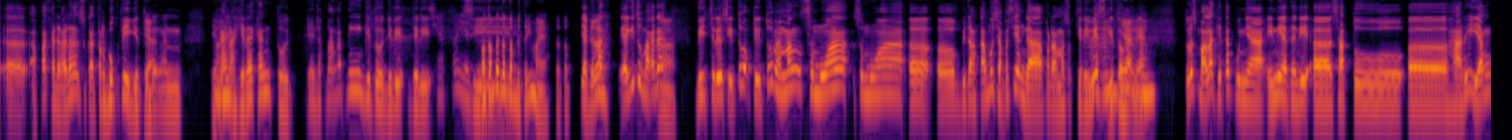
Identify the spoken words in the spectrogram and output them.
eh, apa kadang-kadang suka terbukti gitu Ya. dengan ya kan Hmm. akhirnya kan tuh kayak enak banget nih gitu. Jadi jadi siapa ya? si-? Oh tapi tetap diterima ya, tetap. ya adalah kita, ya gitu makanya Ah. di Ciriwis itu waktu itu memang semua semua eh, eh, bintang tamu siapa sih yang nggak pernah masuk Ciriwis Mm-mm. gitu kan ya. Mm-mm. Terus malah kita punya ini ya tadi eh, satu eh, hari yang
